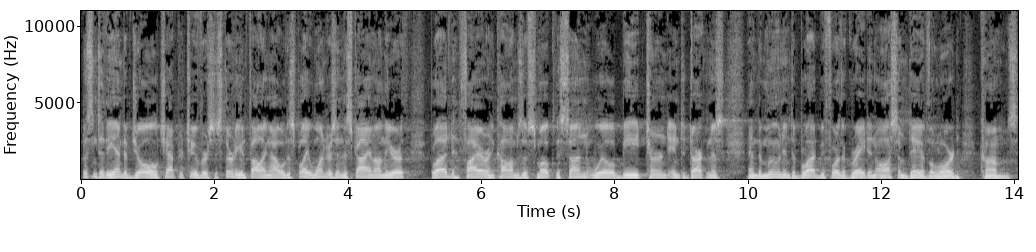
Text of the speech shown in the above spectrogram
Listen to the end of Joel chapter 2 verses 30 and following. I will display wonders in the sky and on the earth, blood, fire, and columns of smoke. The sun will be turned into darkness and the moon into blood before the great and awesome day of the Lord comes.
